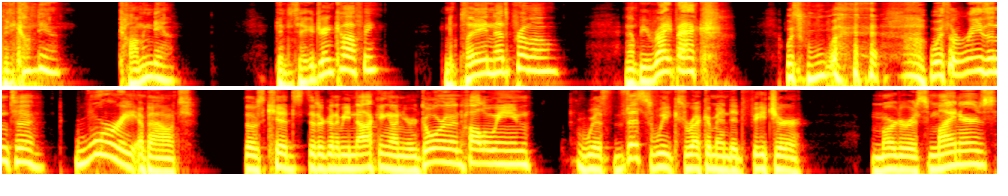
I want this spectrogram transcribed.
gonna calm down, calming down. Gonna take a drink of coffee. Gonna play another promo, and I'll be right back with with a reason to worry about those kids that are going to be knocking on your door on Halloween with this week's recommended feature Murderous Minors,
